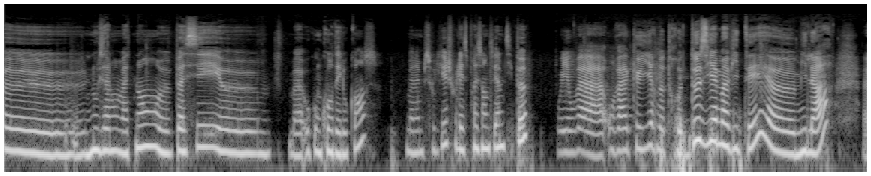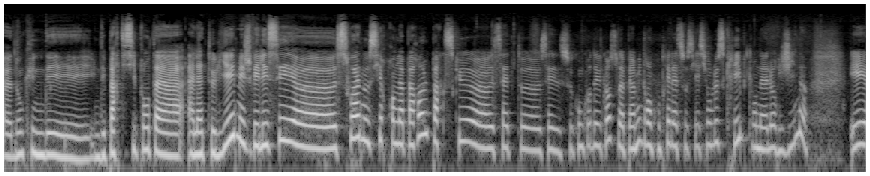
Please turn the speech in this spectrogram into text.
Euh, nous allons maintenant euh, passer euh, bah, au concours d'éloquence. Madame Soulier, je vous laisse présenter un petit peu. Oui, on va, on accueillir notre deuxième invitée, euh, Mila, euh, donc une des, participantes à, l'atelier. Mais je vais laisser euh, Swan aussi reprendre la parole parce que cette, ce concours d'éloquence nous a permis de rencontrer l'association Le Script, qu'on est à l'origine. Et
